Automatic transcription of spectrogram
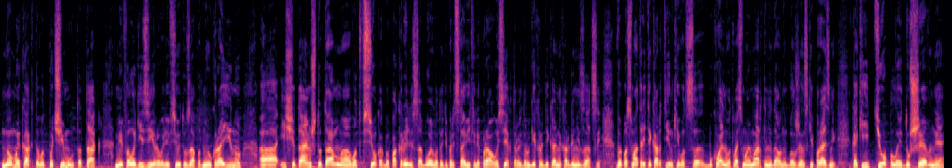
Но мы как-то вот почему-то так мифологизировали всю эту западную Украину а, и считаем, что там а, вот все как бы покрыли собой вот эти представители правого сектора и других радикальных организаций. Вы посмотрите картинки вот с буквально вот 8 марта недавно был женский праздник, какие теплые, душевные, а,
